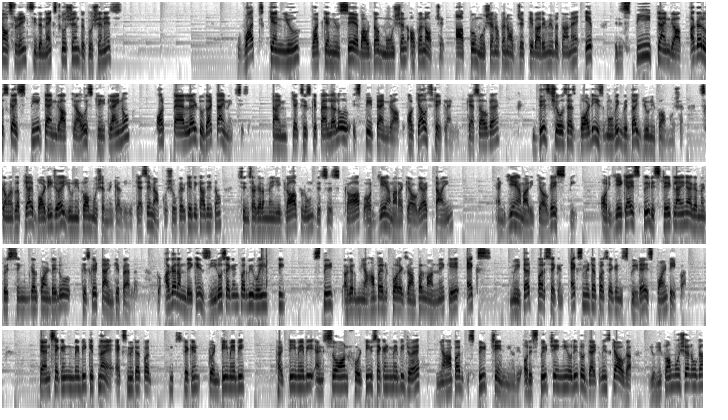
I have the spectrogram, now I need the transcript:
Now student see the next question the question is what can you what can you say about the motion of an object आपको motion of an object के बारे में बताना है. If speed time graph अगर उसका speed time graph क्या हो स्ट्रेट लाइन हो, और parallel to the time axis time axis के पैरेलल हो स्पीड टाइम ग्राफ और क्या हो स्ट्रेट लाइन कैसा होगा? This shows as body is moving with the uniform motion इसका मतलब क्या है? बॉडी जो है यूनिफॉर्म मोशन में कर रही है। कैसे मैं आपको शो करके दिखा देता हूँ? सिंस अगर मैं ये ग्राफ लू दिस इज़ ग्राफ और ये हमारा क्या हो गया? टाइम एंड ये हमारी क्या हो गया? स्पीड और ये क्या है? स्पीड स्ट्रेट लाइन है। अगर मैं कोई सिंगल पॉइंट ले लू, किसके? टाइम के पैरल तो अगर हम देखें ज़ीरो सेकंड पर भी वही स्पीड अगर यहाँ पर फॉर एग्जांपल मानने के x meter per second, x meter per second speed है इस पॉइंट ए पर। टेन सेकेंड में भी कितना है? X meter per second, twenty में भी, थर्टी में भी and so on forty second में भी जो है, यहाँ पर स्पीड चेंज नहीं हो रही। और स्पीड चेंज नहीं हो रही तो दैट मीन्स क्या होगा? यूनिफॉर्म मोशन होगा।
